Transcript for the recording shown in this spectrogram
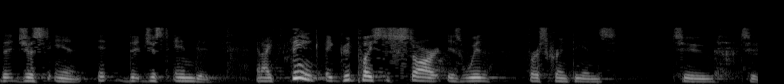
that just end, that just ended. And I think a good place to start is with 1 Corinthians 2 2.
